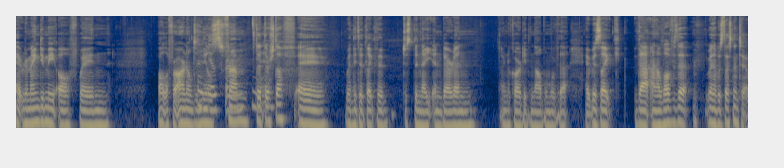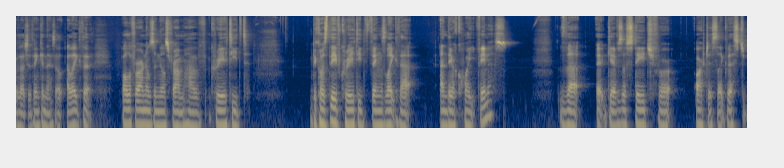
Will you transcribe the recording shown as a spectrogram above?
it reminded me of when Ólafur Arnalds and, And Nils Nils Frahm Frahm, did their stuff. Uh, when they did like the just the night in Berlin and recorded an album over that. It was like that, and I love that. When I was listening to it, I was actually thinking this. I, I like that Ólafur Arnalds and Nils Frahm have created because they've created things like that, and they're quite famous. That it gives a stage for artists like this to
